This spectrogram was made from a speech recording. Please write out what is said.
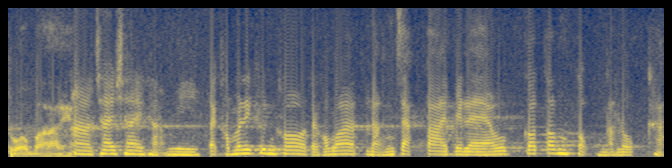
สู่อบาย อ่าใช่ใช่ค่ะ มี แต่เขาไม่ได้ขึ้นข้อ แต่เขาว่าหลังจากตายไปแล้วก็ต้องตกนรกค่ะ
